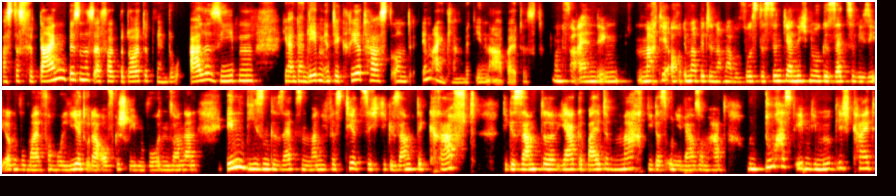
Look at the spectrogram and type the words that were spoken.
was das für deinen Business-Erfolg bedeutet, wenn du alle sieben ja in dein Leben integriert hast und im Einklang mit ihnen arbeitest. Und vor allen Dingen mach dir auch immer bitte nochmal bewusst, es sind ja nicht nur Gesetze, wie sie irgendwo mal formuliert oder aufgeschrieben wurden, sondern in diesen Gesetzen manifestiert sich die gesamte Kraft die gesamte, ja, geballte Macht, die das Universum hat. Und du hast eben die Möglichkeit,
